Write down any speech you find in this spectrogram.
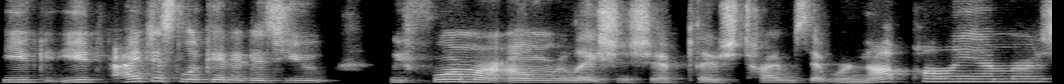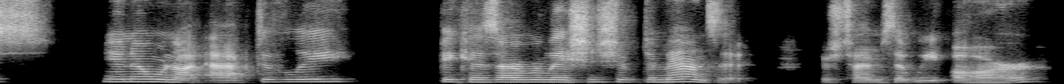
You, you I just look at it as you we form our own relationship. There's times that we're not polyamorous, you know, we're not actively because our relationship demands it. There's times that we are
